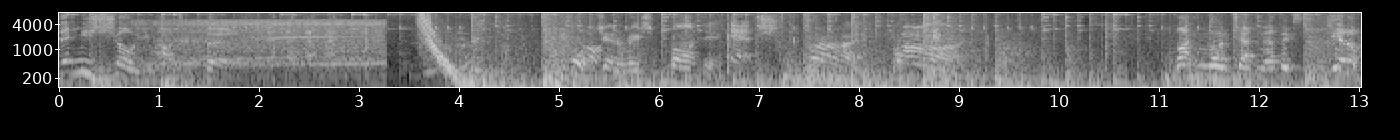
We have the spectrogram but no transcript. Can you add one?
Let me show you how to perv. Fourth generation bonding. Prime. Bond. Lock and load, Captain Ethics. Get him!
